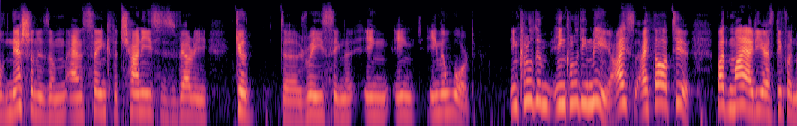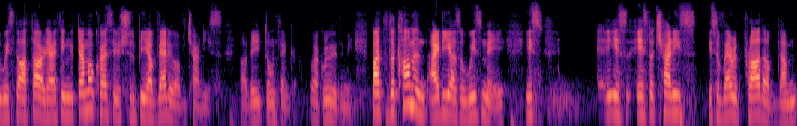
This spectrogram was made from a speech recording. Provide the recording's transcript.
of nationalism and think the Chinese is very good uh, race in the, in, in, in the world including including me. I, I thought too, but my idea is different with the authority. I think democracy should be a value of Chinese, but they don't think agree with me. But the common ideas with me is is is the Chinese is very proud of them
